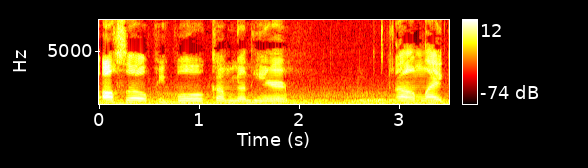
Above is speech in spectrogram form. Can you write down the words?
also people coming on here, um, like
